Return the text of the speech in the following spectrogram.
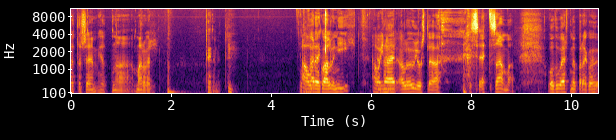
þetta sem hérna Marvel tegnamitt mm. og þú færði eitthvað alveg nýtt en einum. það er alveg augljóslega sett sama og þú ert með bara eitthvað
